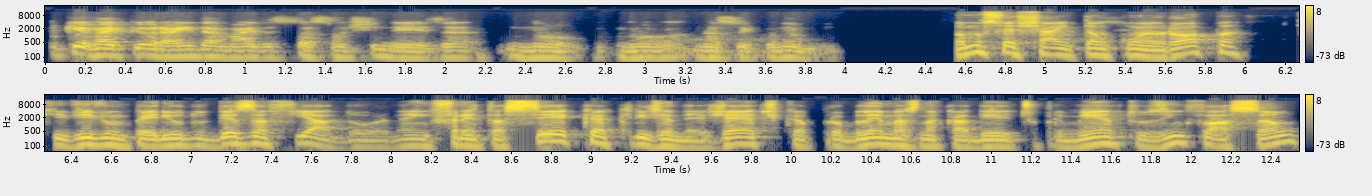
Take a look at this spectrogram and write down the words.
porque vai piorar ainda mais a situação chinesa no, no, na sua economia. Vamos fechar então com a Europa que vive um período desafiador, né? enfrenta seca, crise energética, problemas na cadeia de suprimentos, inflação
